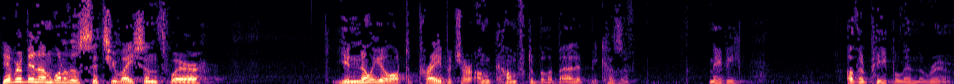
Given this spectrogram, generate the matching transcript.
you ever been in one of those situations where you know you ought to pray, but you're uncomfortable about it because of maybe other people in the room?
